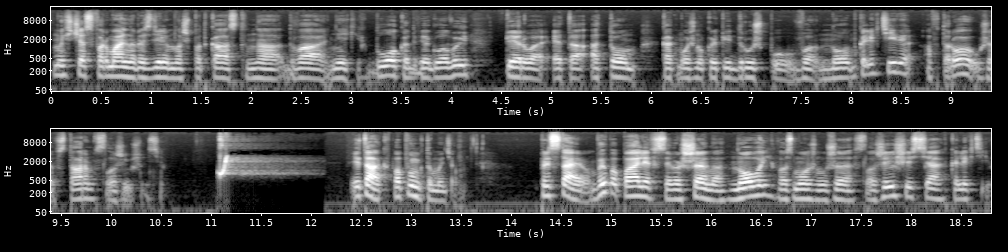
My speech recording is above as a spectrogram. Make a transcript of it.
Мы сейчас формально разделим наш подкаст на два неких блока, две главы. Первое – это о том, как можно укрепить дружбу в новом коллективе, а второе – уже в старом сложившемся. Итак, по пунктам идем. Представим, вы попали в совершенно новый, возможно, уже сложившийся коллектив.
